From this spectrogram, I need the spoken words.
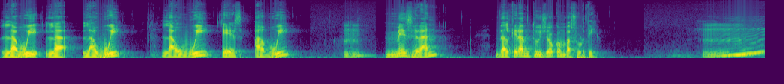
la Wii, la, la Wii, la Wii és avui Mm -hmm. més gran del que érem tu i jo quan va sortir. Mm?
